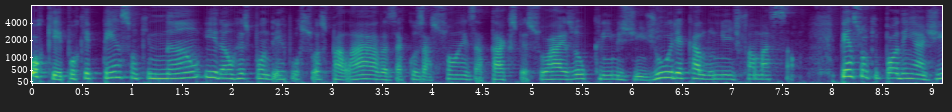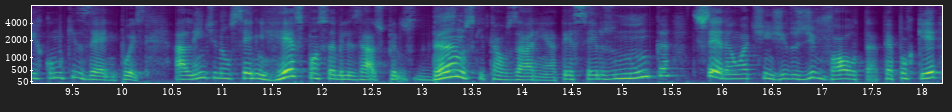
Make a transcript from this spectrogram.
por quê? Porque pensam que não irão responder por suas palavras, acusações, ataques pessoais ou crimes de injúria, calúnia e difamação. Pensam que podem agir como quiserem, pois, além de não serem responsabilizados pelos danos que causarem a terceiros, nunca serão atingidos de volta, até porque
